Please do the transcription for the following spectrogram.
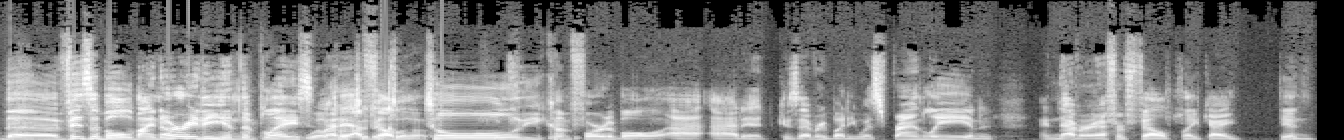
the visible minority in the place, Welcome but I felt totally comfortable at, at it because everybody was friendly, and I never ever felt like I didn't,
